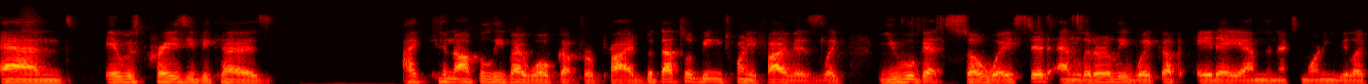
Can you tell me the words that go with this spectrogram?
And it was crazy because I cannot believe I woke up for Pride. But that's what being 25 is. Like you will get so wasted and literally wake up 8 a.m. the next morning and be like,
